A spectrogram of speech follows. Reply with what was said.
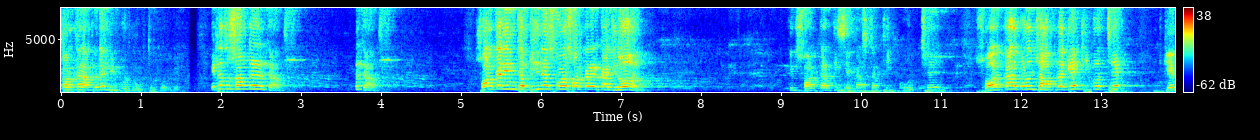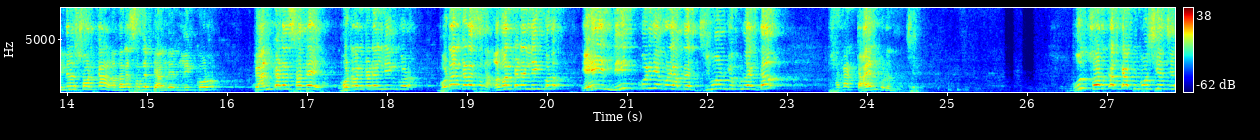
সরকার আপনাকে বিপদ মুক্ত করবে। এটা তো সরকারের কাজ। কাজ। সরকারি ইনকাম বিজনেস করা সরকারের কাজ নয়। কিন্তু সরকার কি সে কাজটা ঠিক করছে? সরকার বরঞ্চ আপনাকে কি করছে? কেন্দ্রের সরকার আধারের সাথে প্যানের লিঙ্ক করো। প্যান কার্ডের সাথে ভোটার কার্ডের লিঙ্ক করো। ভোটার কার্ডের সাথে আধার কার্ডের লিঙ্ক করো। এই লিঙ্ক করিয়ে করে আপনার জীবনকে পুরো একদম ফাঁকা টায়ার করে দিচ্ছে। ভুল সরকারকে আপনি বসিয়েছে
